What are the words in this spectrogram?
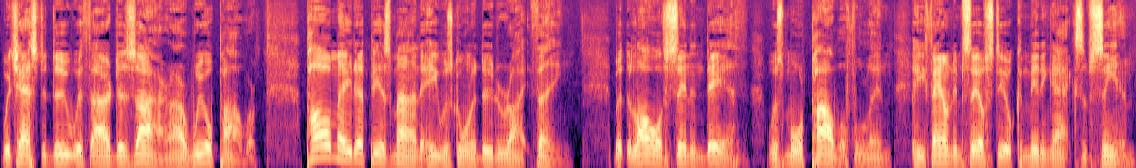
which has to do with our desire, our willpower. Paul made up his mind that he was going to do the right thing, but the law of sin and death was more powerful, and he found himself still committing acts of sin.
